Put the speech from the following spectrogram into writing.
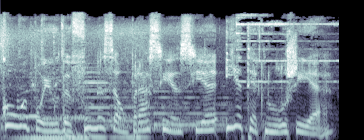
com o apoio da Fundação para a Ciência e a Tecnologia.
